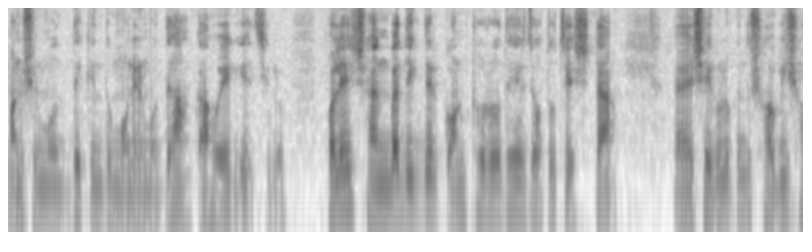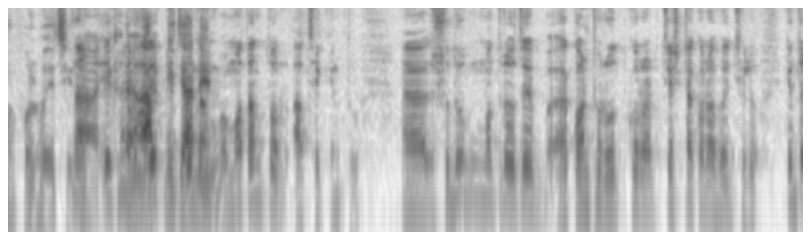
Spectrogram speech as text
মানুষের মধ্যে কিন্তু মনের মধ্যে আঁকা হয়ে গিয়েছিল। ফলে সাংবাদিকদের কণ্ঠরোধের যত চেষ্টা সেগুলো কিন্তু সবই সফল হয়েছিল। এখানে এবং আপনি জানেন মতান্তর আছে কিন্তু। শুধুমাত্র যে কণ্ঠ রোধ করার চেষ্টা করা হয়েছিল কিন্তু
